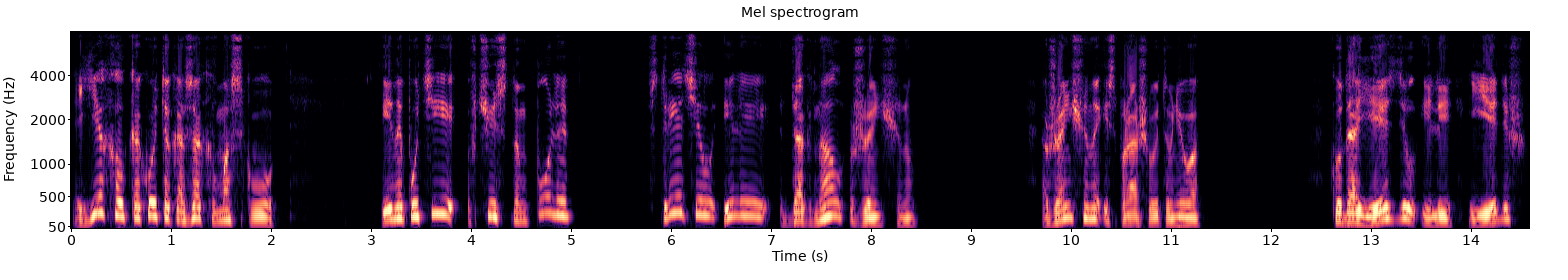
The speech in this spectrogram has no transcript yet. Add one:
ехал какой-то казак в Москву и на пути в чистом поле встретил или догнал женщину. Женщина и спрашивает у него — Куда ездил или едешь?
